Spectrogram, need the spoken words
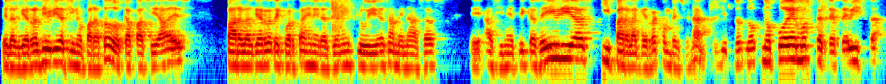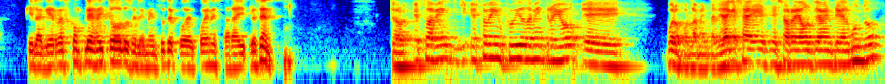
de las guerras híbridas, sino para todo, capacidades para las guerras de cuarta generación, incluidas amenazas eh, asimétricas e híbridas, y para la guerra convencional. Es decir, no, no podemos perder de vista que la guerra es compleja y todos los elementos de poder pueden estar ahí presentes. Claro, esto, también, esto ha influido también, creo yo, eh, bueno, por la mentalidad que se ha desarrollado últimamente en el mundo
